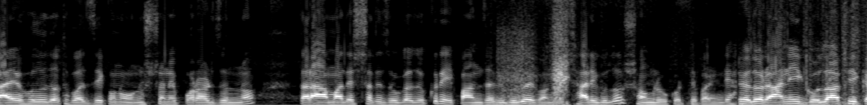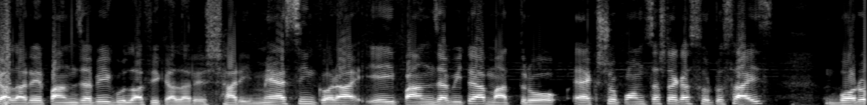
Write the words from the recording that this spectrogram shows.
গায়ে হলুদ অথবা যে কোনো অনুষ্ঠানে পরার জন্য, তারা আমাদের সাথে যোগাযোগ করে এই পাঞ্জাবিগুলো এবং শাড়িগুলো সংগ্রহ করতে পারেন। এটা হলো রানী গোলাপি কালারের পাঞ্জাবি, গোলাপি কালারের শাড়ি। ম্যাচিং করা এই পাঞ্জাবিটা মাত্র একশো পঞ্চাশ টাকা ছোট সাইজ বড়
